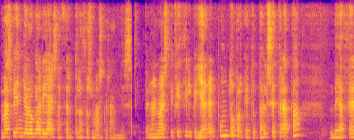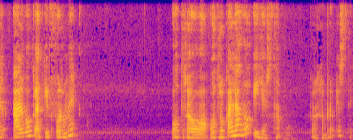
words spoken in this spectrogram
más bien yo lo que haría es hacer trozos más grandes. Pero no es difícil pillar el punto porque total se trata de hacer algo que aquí forme otro, otro calado y ya está. Por ejemplo, este.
